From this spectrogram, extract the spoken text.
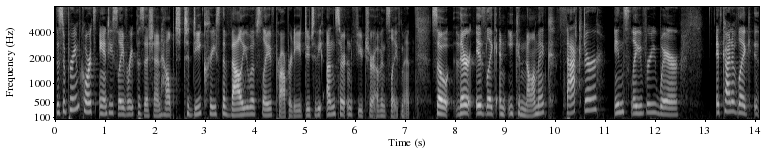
The Supreme Court's anti slavery position helped to decrease the value of slave property due to the uncertain future of enslavement. So there is like an economic factor in slavery where it's kind of like eh,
